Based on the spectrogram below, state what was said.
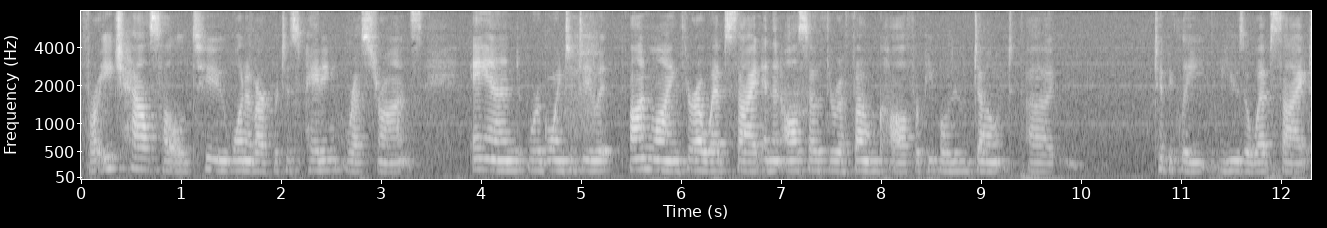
for each household to one of our participating restaurants. And we're going to do it online through our website and then also through a phone call for people who don't uh, typically use a website.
